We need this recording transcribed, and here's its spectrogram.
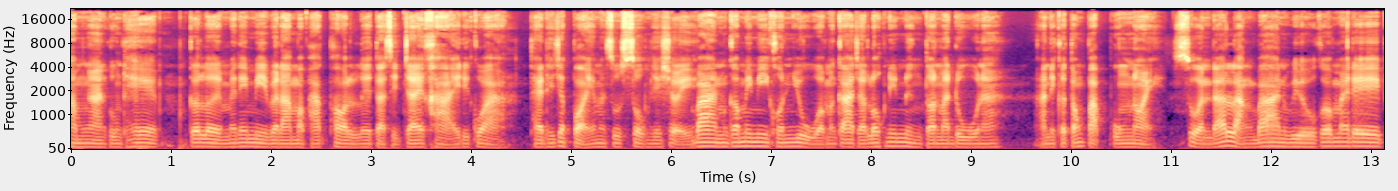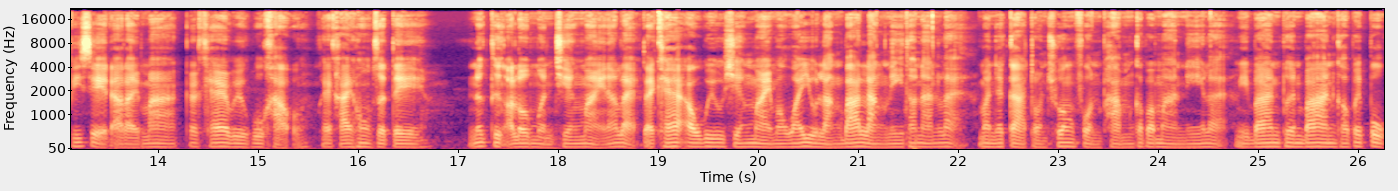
ทำงานกรุงเทพ ก็เลยไม่ได้มีเวลามาพักผ่อนเลยตัดสินใจขายดีกว่า แทนที่จะปล่อยให้มันสุดโทรมเฉยๆ บ้านมันก็ไม่มีคนอยู่อะ มันก็อาจจะรกนิดนึงตอนมาดูนะ อันนี้ก็ต้องปรับปรุงหน่อย ส่วนด้านหลังบ้านวิวก็ไม่ได้พิเศษอะไรมาก ก็แค่วิวภูเขา คล้ายๆโฮมสเตย์ นึกถึงอารมณ์เหมือนเชียงใหม่นั่นแหละ แต่แค่เอาวิวเชียงใหม่มาไว้อยู่หลังบ้านหลังนี้เท่านั้นแหละ บรรยากาศตอนช่วงฝนพรำก็ประมาณนี้แหละ มีบ้านเพื่อนบ้านเขาไปปลูก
